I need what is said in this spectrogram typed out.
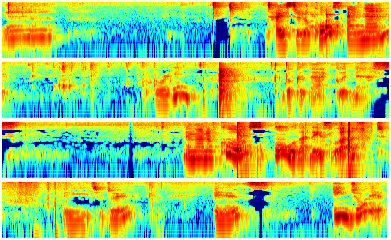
there. Taste it, of course, and then pour it in. Look at that goodness. And then, of course, all that is left for you to do is enjoy it.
